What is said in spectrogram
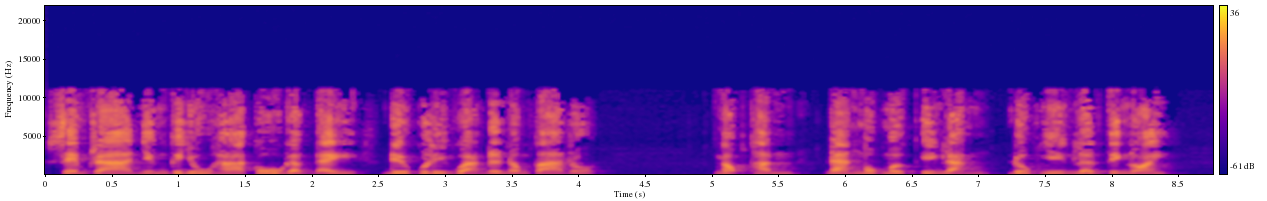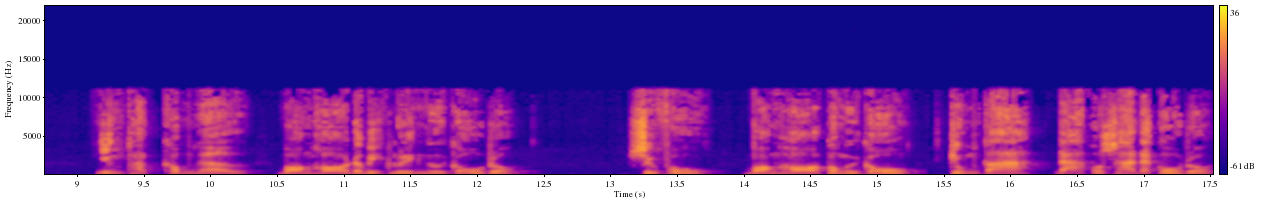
xem ra những cái vụ hạ cổ gần đây đều có liên quan đến ông ta rồi. Ngọc Thanh đang một mực yên lặng, đột nhiên lên tiếng nói. Nhưng thật không ngờ, bọn họ đã biết luyện người cổ rồi. Sư phụ, bọn họ có người cổ, chúng ta đã có Sadako rồi.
